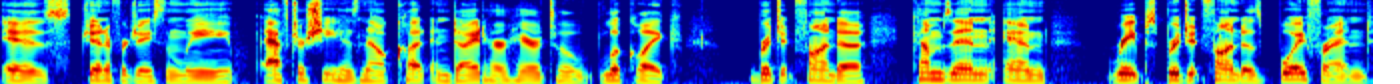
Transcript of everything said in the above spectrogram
is Jennifer Jason Lee after she has now cut and dyed her hair to look like Bridget Fonda comes in and rapes Bridget Fonda's boyfriend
